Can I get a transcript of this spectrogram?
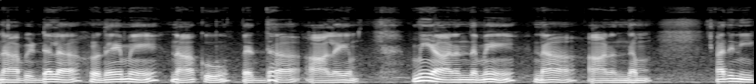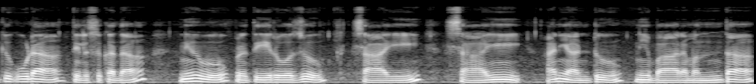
నా బిడ్డల హృదయమే నాకు పెద్ద ఆలయం. మీ ఆనందమే నా ఆనందం. అది నీకు కూడా తెలుసు కదా. నీవు ప్రతిరోజు సాయి సాయి అని అంటూ నీ భారమంతా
